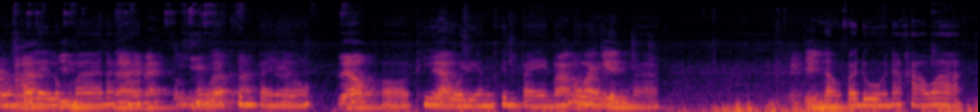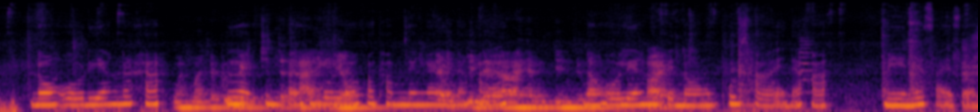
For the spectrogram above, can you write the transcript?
น้องก็เลยลงมานะคะเห็นไหมเขาหิน้อวงแล้ก็ขึ้นไปแล้วแล้วพอพี่เดี๋ยวโอเลี้ยงขึ้นไปน้องมาลก็งเลมายกิลนงมาไปกินเราก็ดูนะคะว่า น้องโอเลี้ยงนะคะมันมันจะเพิ่งเมื่อไปขึ้นจะไปถ่ายข้างอบย่างนเดียวแล้วเขาทำยังไงให้มันนะกินได้คะ อะไรให้มันกินสิน้องโอเลี้ยงนี่ไปเป็นน้องผู้ชายนะคะ มีนิสัยแสน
